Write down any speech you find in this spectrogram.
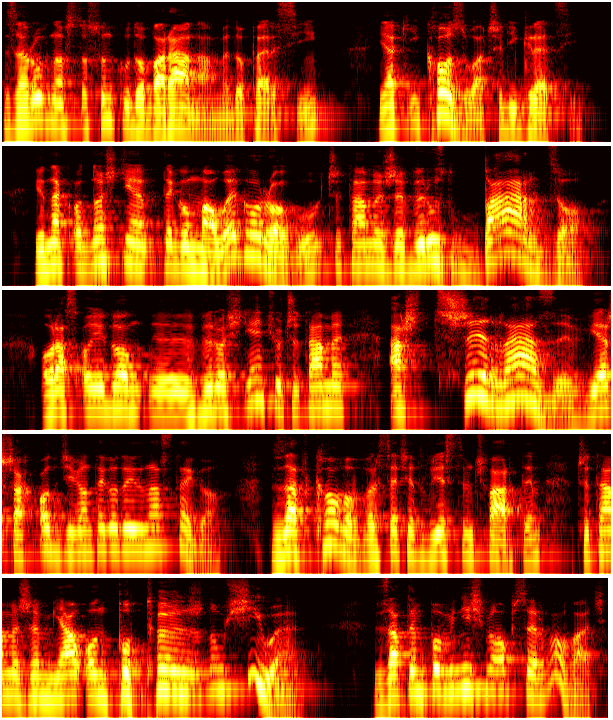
zarówno w stosunku do barana, Medopersji, jak i kozła, czyli Grecji. Jednak odnośnie tego małego rogu czytamy, że wyrósł bardzo oraz o jego y, wyrośnięciu czytamy aż trzy razy w wierszach od 9 do 11. Dodatkowo w wersecie 24 czytamy, że miał on potężną siłę. Zatem powinniśmy obserwować,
